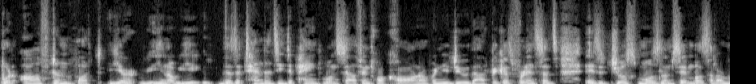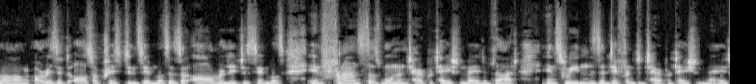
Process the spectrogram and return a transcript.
But often what you're, you know, you, there's a tendency to paint oneself into a corner when you do that. Because for instance, is it just Muslim symbols that are wrong or is it also Christian symbols? Is it all religious symbols? In France, there's one interpretation made of that. In Sweden, there's a different interpretation interpretation made.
